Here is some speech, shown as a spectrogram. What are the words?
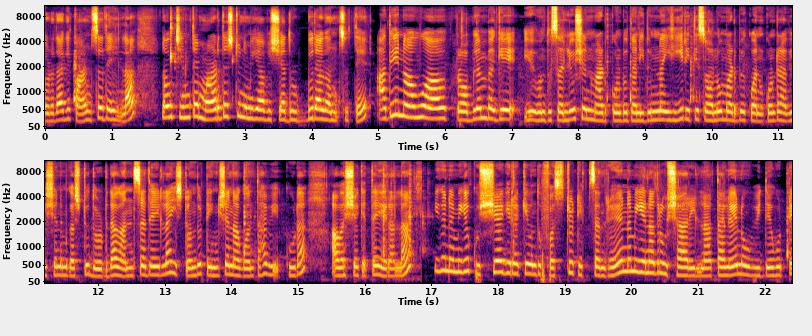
ದೊಡ್ಡದಾಗಿ ಕಾಣಿಸೋದೇ ಇಲ್ಲ. ನಾವು ಚಿಂತೆ ಮಾಡಿದಷ್ಟು ನಮಗೆ ಆ ವಿಷಯ ದೊಡ್ಡದಾಗಿ ಅನಿಸುತ್ತೆ. ಅದೇ ನಾವು ಆ ಪ್ರಾಬ್ಲಮ್ ಬಗ್ಗೆ ಈ ಒಂದು ಸೊಲ್ಯೂಷನ್ ಮಾಡಿಕೊಂಡು ನಾನು ಇದನ್ನು ಈ ರೀತಿ ಸಾಲ್ವ್ ಮಾಡಬೇಕು ಅಂದ್ಕೊಂಡ್ರೆ ಆ ವಿಷಯ ನಮಗೆ ಅಷ್ಟು ದೊಡ್ಡದಾಗಿ ಅನಿಸೋದೇ ಇಲ್ಲ, ಇಷ್ಟೊಂದು ಟೆನ್ಷನ್ ಆಗುವಂತಹ ಕೂಡ ಅವಶ್ಯಕತೆ ಇರಲ್ಲ. ಈಗ ನಮಗೆ ಖುಷಿಯಾಗಿರೋಕ್ಕೆ ಒಂದು ಫಸ್ಟ್ ಟಿಪ್ಸ್ ಅಂದರೆ ನಮಗೇನಾದರೂ ಹುಷಾರಿಲ್ಲ, ತಲೆನೋವಿದೆ ಹೊಟ್ಟೆ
